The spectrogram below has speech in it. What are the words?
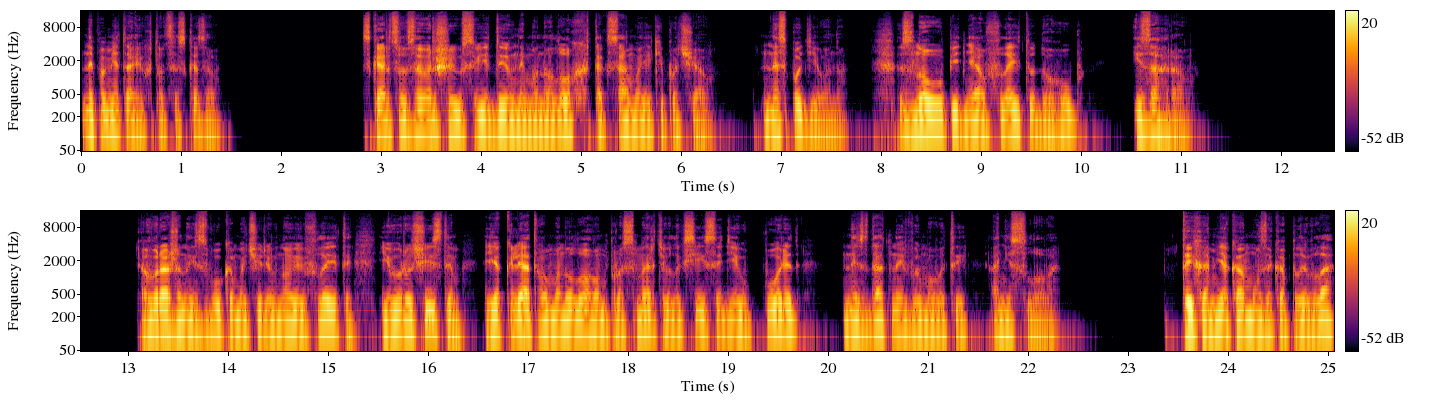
Не пам'ятаю, хто це сказав. Скерцо завершив свій дивний монолог так само, як і почав. Несподівано. Знову підняв флейту до губ і заграв. Вражений звуками чарівної флейти і урочистим, як клятва монологом про смерть, Олексій сидів поряд, нездатний вимовити ані слова. Тиха м'яка музика пливла,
